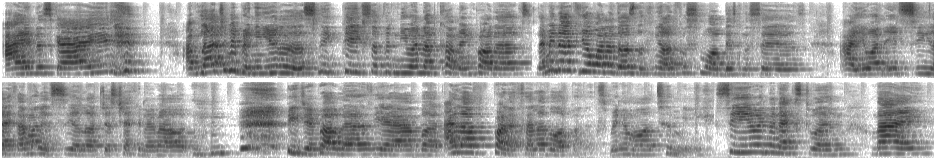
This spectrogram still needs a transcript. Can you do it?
eye in the sky. I'm glad to be bringing you little sneak peeks of the new and upcoming products. Let me know if you're one of those looking out for small businesses are you on Etsy? Like I'm on Etsy a lot just checking them out. PJ Problems, yeah, but I love products. I love all products. Bring them all to me. See you in the next one. Bye.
